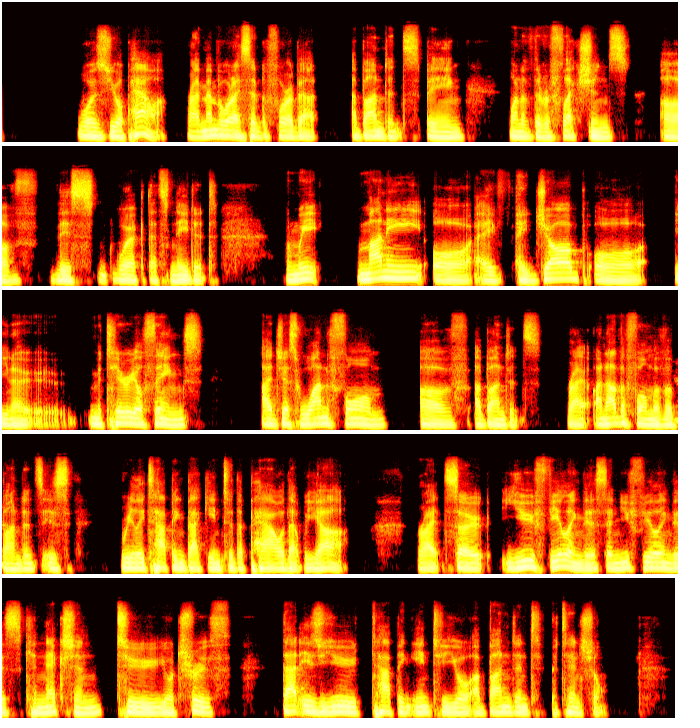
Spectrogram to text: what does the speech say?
was your power, right? Remember what I said before about abundance being one of the reflections of this work that's needed. When we money or a, a job or you know material things are just one form of abundance right another form of abundance is really tapping back into the power that we are right so you feeling this and you feeling this connection to your truth that is you tapping into your abundant potential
